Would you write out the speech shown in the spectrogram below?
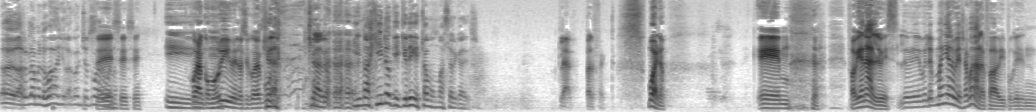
Eh, arreglame los baños, la concha tu madre. Sí, Bueno, sí, sí. eh, Juegan como eh, viven los hijos de puta. Claro, imagino que cree que estamos más cerca de eso. Claro, perfecto. Bueno, em, Fabián Alves. Le- le- mañana voy a llamar a Fabi porque.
